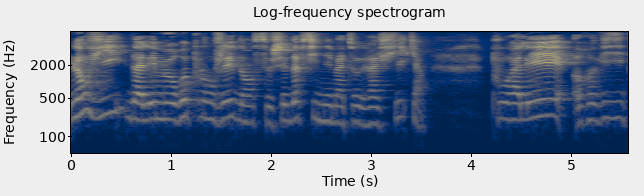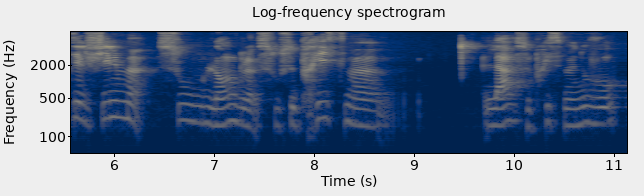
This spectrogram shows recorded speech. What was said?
l'envie d'aller me replonger dans ce chef-d'œuvre cinématographique pour aller revisiter le film sous l'angle, sous ce prisme là, ce prisme nouveau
